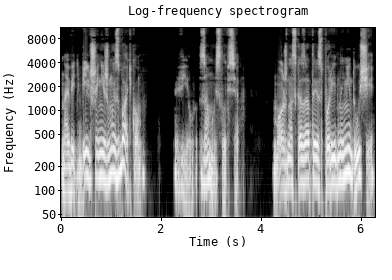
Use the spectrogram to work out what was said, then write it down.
навіть більше, ніж ми з батьком. Віл замислився. Можна сказати, споріднені душі,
